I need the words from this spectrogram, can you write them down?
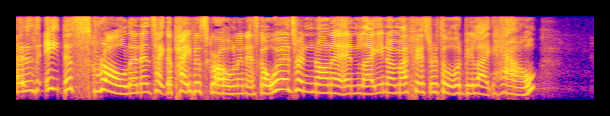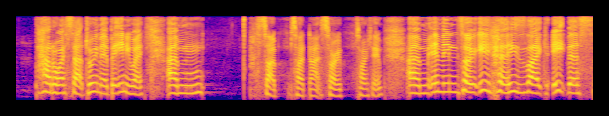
eat this scroll and it's like the paper scroll and it's got words written on it. And like, you know, my first thought would be like, how? How do I start doing that? But anyway, um, Side, side note, sorry, sorry, Tim. Um, and then so he's like, eat this.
